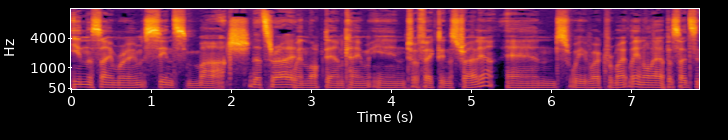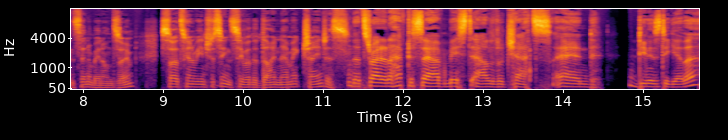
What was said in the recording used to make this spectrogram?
in the same room since March. That's right. When lockdown came into effect in Australia, and we worked remotely, and all our episodes since then have been on Zoom. So it's going to be interesting to see what the dynamic changes. That's right. And I have to say, I've missed our little chats and dinners together,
